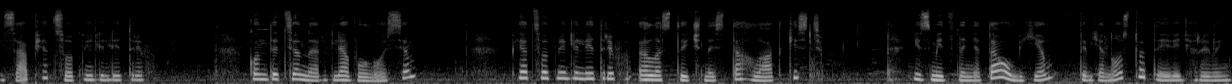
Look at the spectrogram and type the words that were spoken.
за 500 мл. Кондиціонер для волосся 500 мл, еластичність та гладкість і зміцнення та об'єм 99 гривень.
